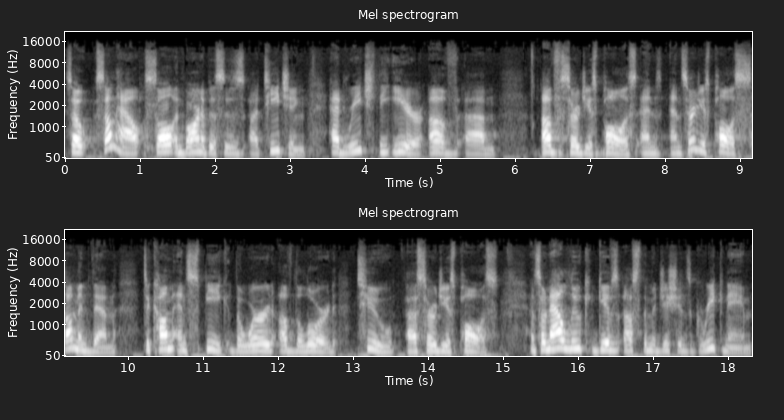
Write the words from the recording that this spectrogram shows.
So somehow, Saul and Barnabas' uh, teaching had reached the ear of, um, of Sergius Paulus, and, and Sergius Paulus summoned them to come and speak the word of the Lord to uh, Sergius Paulus. And so now Luke gives us the magician's Greek name,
